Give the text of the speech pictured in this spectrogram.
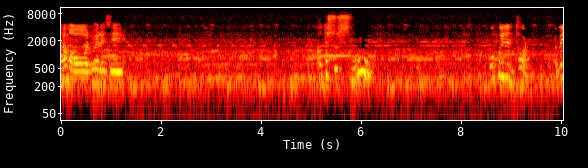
Come on, where is he? God, they're so slow. Hopefully he didn't turn. I bet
